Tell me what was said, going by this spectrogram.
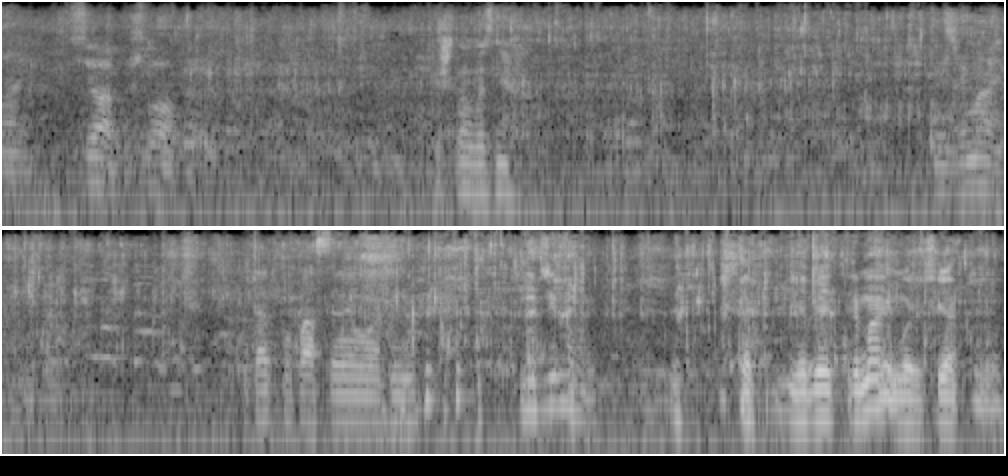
має. Все, пішло. Пішла возня. Не зжимається ніколи. Так попасти не можна. Не знімай. Так, я блядь, тримаю, може, чи як? Ну,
